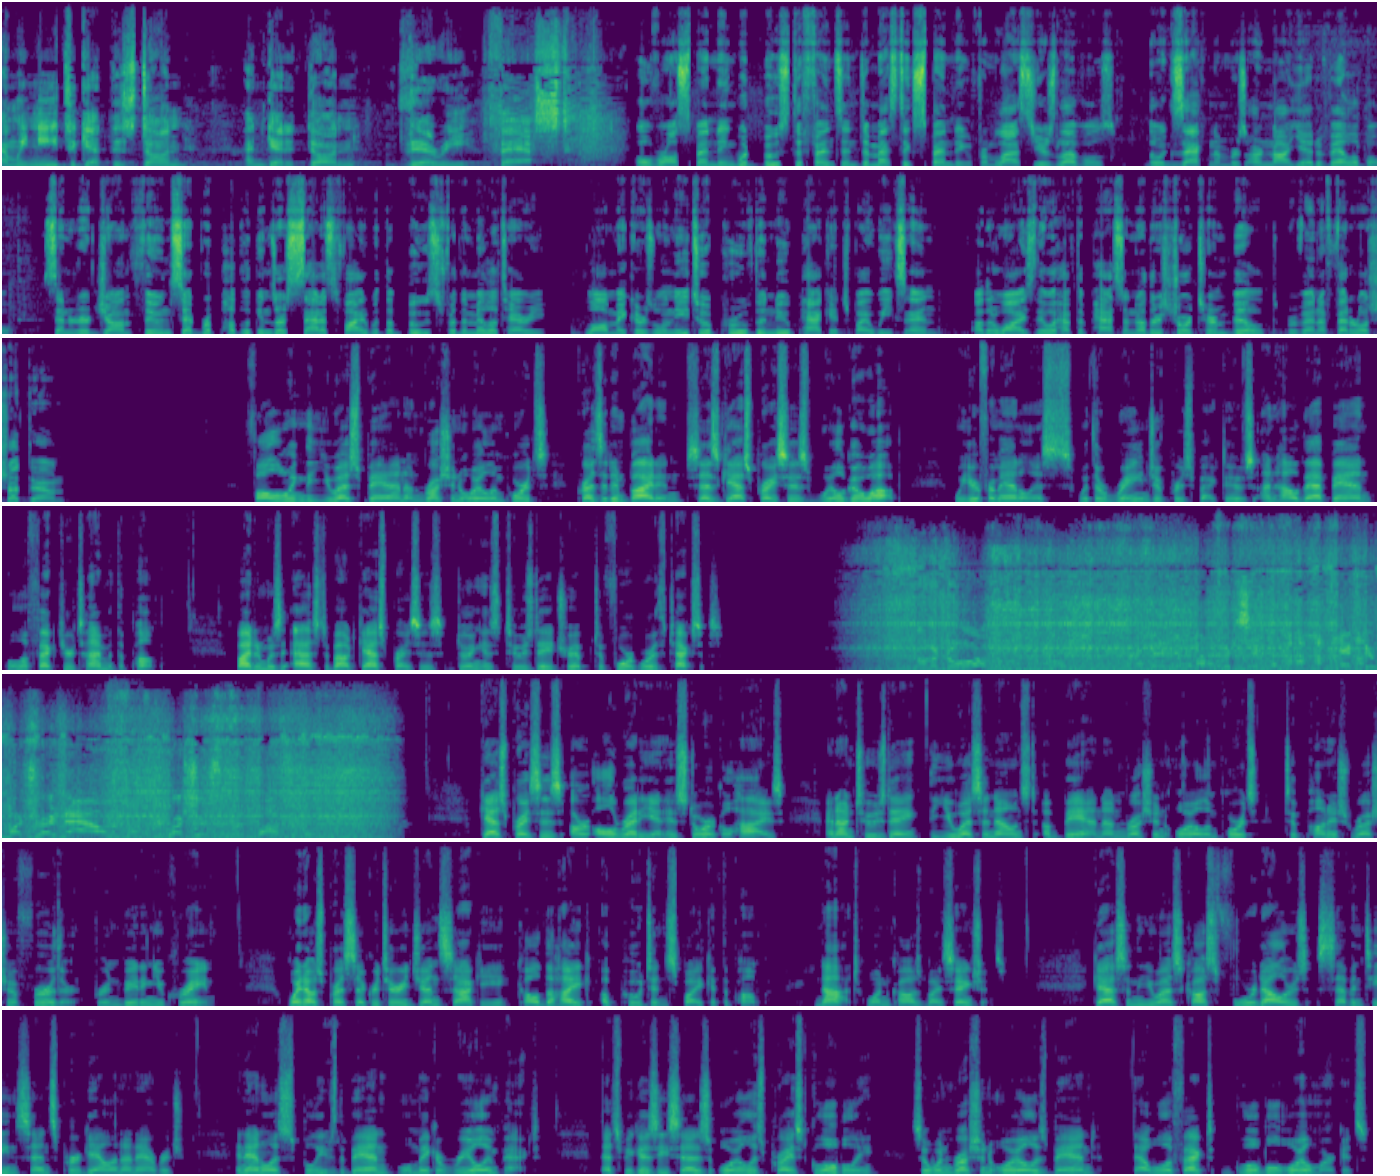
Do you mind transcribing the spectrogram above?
and we need to get this done and get it done very fast. Overall spending would boost defense and domestic spending from last year's levels, though exact numbers are not yet available. Senator John Thune said Republicans are satisfied with the boost for the military. Lawmakers will need to approve the new package by week's end. Otherwise, they will have to pass another short term bill to prevent a federal shutdown. Following the U.S. ban on Russian oil imports, President Biden says gas prices will go up. We hear from analysts with a range of perspectives on how that ban will affect your time at the pump. Biden was asked about gas prices during his Tuesday trip to Fort Worth, Texas. Gonna go up. Can't do much right now. Russia's responsible. Gas prices are already at historical highs, and on Tuesday, the U.S. announced a ban on Russian oil imports to punish Russia further for invading Ukraine. White House Press Secretary Jen Psaki called the hike a Putin spike at the pump, not one caused by sanctions. Gas in the U.S. costs $4.17 per gallon on average, and analysts believes the ban will make a real impact. That's because he says oil is priced globally, so when Russian oil is banned, that will affect global oil markets.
